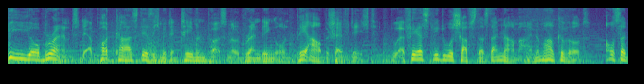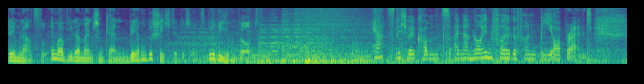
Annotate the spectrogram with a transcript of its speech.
Be Your Brand, der Podcast, der sich mit den Themen Personal Branding und PR beschäftigt. Du erfährst, wie du es schaffst, dass dein Name eine Marke wird. Außerdem lernst du immer wieder Menschen kennen, deren Geschichte dich inspirieren wird. Herzlich willkommen zu einer neuen Folge von Be Your Brand.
